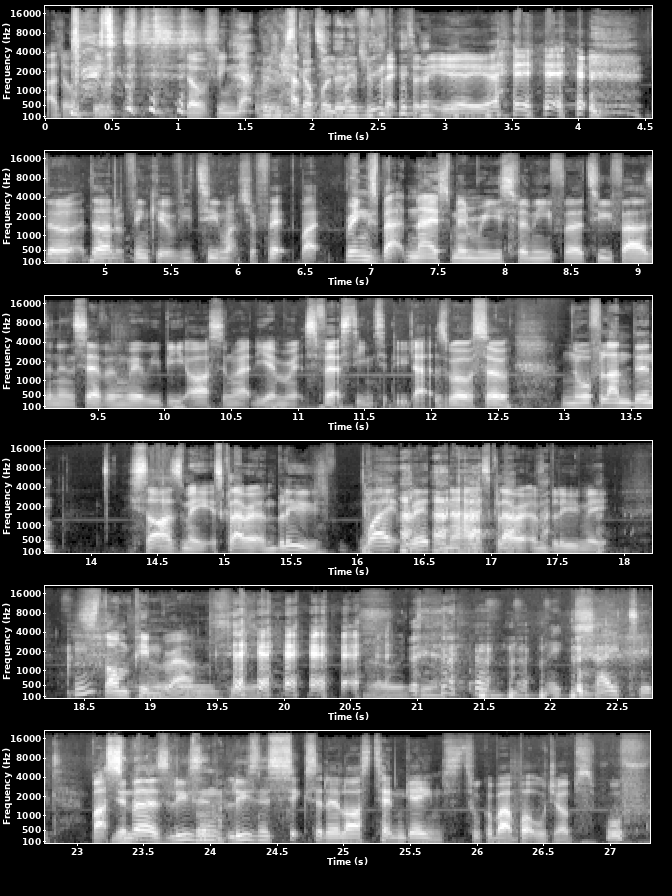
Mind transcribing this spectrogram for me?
I don't think don't think that would have scuppered too much anything. effect on it. Yeah, yeah. don't don't think it would be too much effect, but brings back nice memories for me for 2007 where we beat Arsenal at the Emirates. First team to do that as well. So North London. It's ours, mate. It's claret and blue. White, red, nah, it's claret and blue, mate. Hmm? Stomping Oh ground. dear. oh dear. Excited. But Spurs losing losing six of their last ten games. Talk about bottle jobs. Woof.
